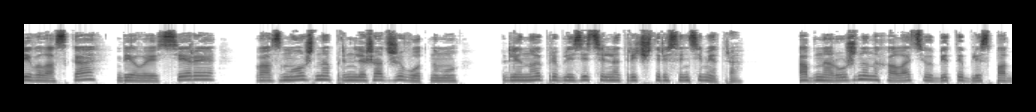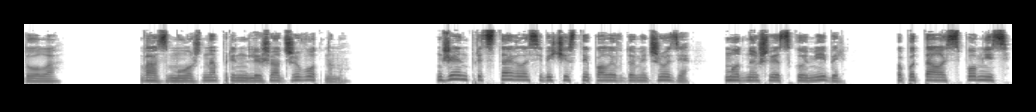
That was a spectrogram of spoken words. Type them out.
Три волоска, белые серые, возможно, принадлежат животному, длиной приблизительно 3-4 сантиметра. Обнаружено на халате убитой близ подола. Возможно, принадлежат животному. Джейн представила себе чистые полы в доме Джоди, модную шведскую мебель, попыталась вспомнить,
